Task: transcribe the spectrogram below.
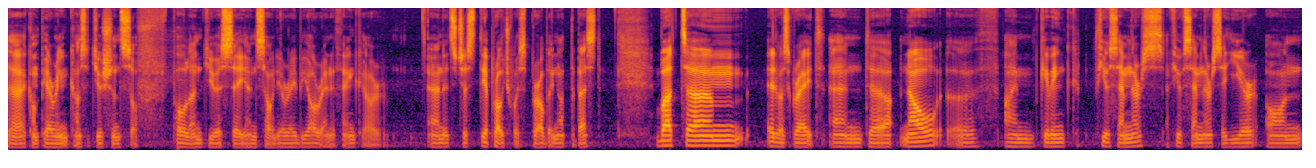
uh, comparing constitutions of Poland, USA, and Saudi Arabia or anything. Or, and it's just the approach was probably not the best. But um, it was great. And uh, now uh, I'm giving few seminars, a few seminars a year on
